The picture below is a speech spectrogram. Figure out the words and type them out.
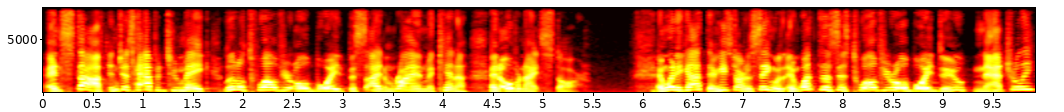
and stopped and just happened to make little 12 year old boy beside him, Ryan McKenna, an overnight star. And when he got there, he started singing with it. And what does this 12 year old boy do naturally?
